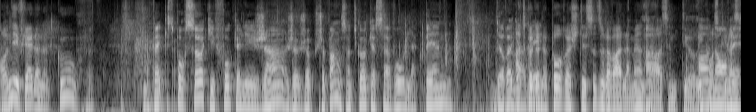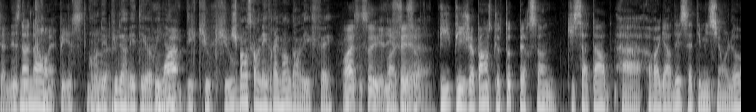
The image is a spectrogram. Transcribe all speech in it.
on est fiers de notre coup. Fait que c'est pour ça qu'il faut que les gens, je, je- je pense en tout cas que ça vaut la peine de regarder. En tout cas, de ne pas rejeter ça du revers de la main en disant Ah. ah, c'est une théorie Ah, non, mais- conspirationniste non, des non, mais- Trumpistes. On n'est plus dans les théories. Moi- des QQ. Je pense qu'on est vraiment dans les faits. Ouais, c'est ça, il y a des Ouais, faits. euh, Puis, puis je pense que toute personne qui s'attarde à regarder cette émission-là,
